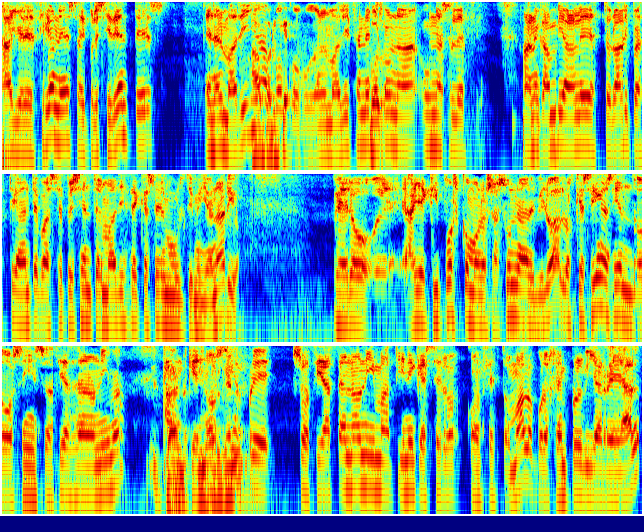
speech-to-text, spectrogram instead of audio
Hay elecciones, hay presidentes. En el Madrid Ah, ya porque- poco, porque en el Madrid han por- hecho una, una selección. Han cambiado la ley electoral y prácticamente para ser presidente del Madrid hay que ser multimillonario. Pero eh, hay equipos como los Asuna del Bilbao, los que siguen siendo sin sociedad anónima, Claro, aunque ¿y no por siempre sociedad anónima tiene que ser concepto malo. Por ejemplo, el Villarreal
